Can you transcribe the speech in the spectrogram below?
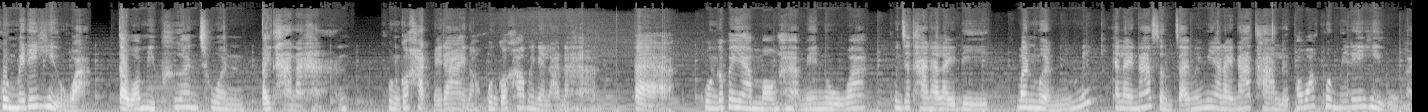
คุณไม่ได้หิวอะ แต่ว่ามีเพื่อนชวนไปทานอาหาร คุณก็ขัดไม่ได้เนาะคุณก็เข้าไปในร้านอาหาร แต่คุณก็พยายามมองหาเมนูว่าคุณจะทานอะไรดี มันเหมือนไม่มีอะไรน่าสนใจไม่มีอะไรน่าทานเลย เพราะว่าคุณไม่ได้หิวไง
